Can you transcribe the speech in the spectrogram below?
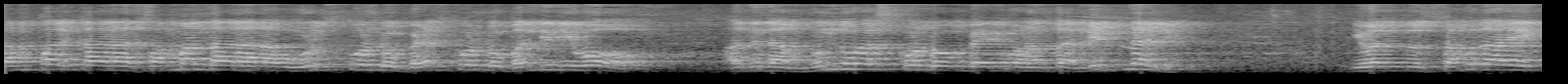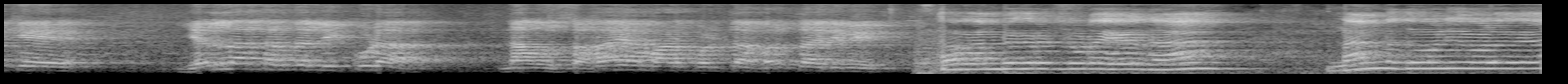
ಸಂಪರ್ಕನ, ಸಂಬಂಧನ ನಾವು ಉಳಿಸ್ಕೊಂಡು ಬೆಳೆಸ್ಕೊಂಡು ಬಂದಿದೀವೋ, ಅದನ್ನ ಮುಂದುವರಿಸ್ಕೊಂಡು ಹೋಗ್ಬೇಕು ಅಂತ ನಿಟ್ಟಿನಲ್ಲಿ ಇವತ್ತು ಸಮುದಾಯಕ್ಕೆ ಎಲ್ಲ ತರದಲ್ಲಿ ಕೂಡ ನಾವು ಸಹಾಯ ಮಾಡ್ಕೊಳ್ತಾ ಬರ್ತಾ ಇದೀವಿ. ಅಂಬೇಗರ ಚೂಡ ಹೇಳ್ದ, ನನ್ನ ದೋಣಿ ಒಳಗೆ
